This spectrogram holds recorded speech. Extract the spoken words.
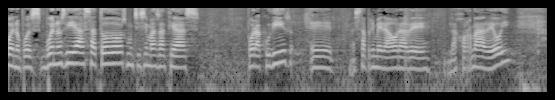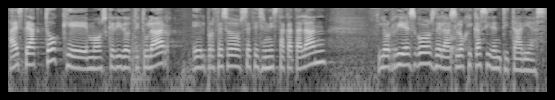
Bueno, pues buenos días a todos. Muchísimas gracias por acudir eh, a esta primera hora de la jornada de hoy a este acto que hemos querido titular El proceso secesionista catalán, los riesgos de las lógicas identitarias.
